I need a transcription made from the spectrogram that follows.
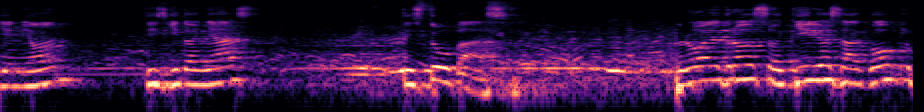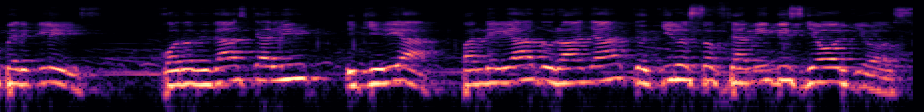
Γενιών της γειτονιάς της Τούμπας. Πρόεδρος ο κύριος Αγκόγλου Περικλής. Χοροδιδάσκαλοι η κυρία Παντελιάδου Ράνια και ο κύριος Σοφιανίδης Γεώργιος.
